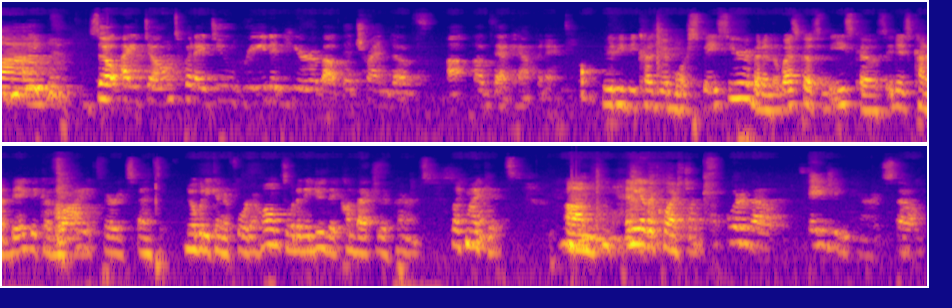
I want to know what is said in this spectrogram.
um, so I don't. But I do read and hear about the trend of uh, of that happening. Maybe because you have more space here, but in the West Coast and the East Coast, it is kind of big because why? It's very expensive. Nobody can afford a home, so what do they do? They come back to their parents, like my kids. Um, any other questions? What about aging parents, though?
